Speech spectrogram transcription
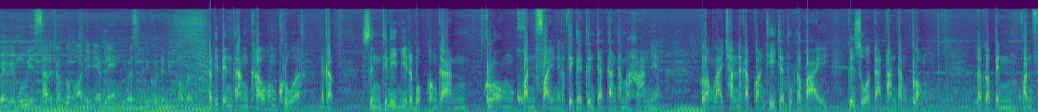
When we move inside the jungle on the airplane, you must make the good cover. คราวนี้เป็นทางเข้าห้องครัวนะครับซึ่งที่นี่มีระบบของการกรองควันไฟนะครับที่เกิดขึ้นจากการทำอาหารเนี่ยกรองหลายชั้นนะครับก่อนที่จะถูกระบายขึ้นสู่อากาศผ่านทางปล่อง แล้วก็เป็นควันไฟ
